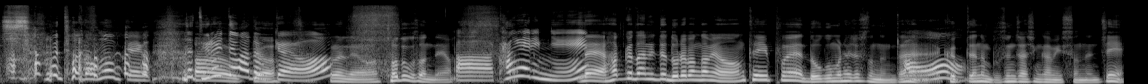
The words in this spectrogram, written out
시작부터 너무 웃겨요. 이거. 진짜 들을 아, 때마다 웃겨. 웃겨요. 그러네요. 저도 웃었네요. 아, 강혜림 님. 네, 학교 다닐 때 노래방 가면 테이프에 녹음을 해줬었는데 어. 그때는 무슨 자신감이 있었는지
